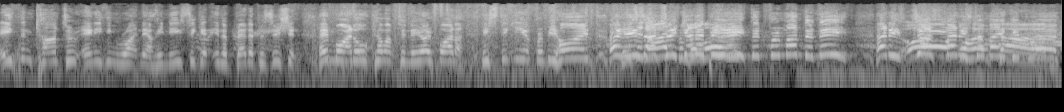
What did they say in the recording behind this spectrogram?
Ethan can't do anything right now. He needs to get in a better position. It might all come up to Neo Fighter. He's sticking it from behind. And He's he's actually going to be Ethan from underneath. And he's Oh, just managed to make it work.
